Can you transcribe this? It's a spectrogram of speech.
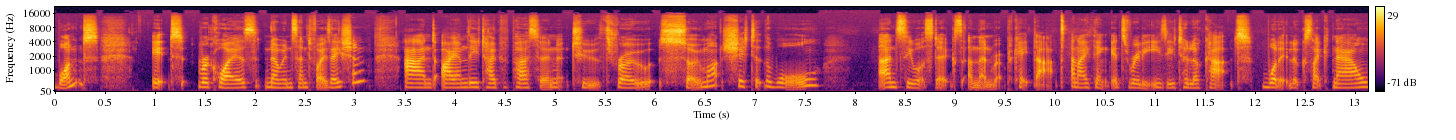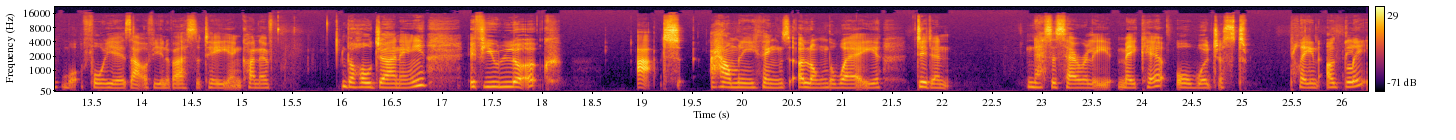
want. It requires no incentivization, and I am the type of person to throw so much shit at the wall and see what sticks and then replicate that. And I think it's really easy to look at what it looks like now, what, four years out of university, and kind of the whole journey. If you look at how many things along the way didn't necessarily make it or were just plain ugly,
